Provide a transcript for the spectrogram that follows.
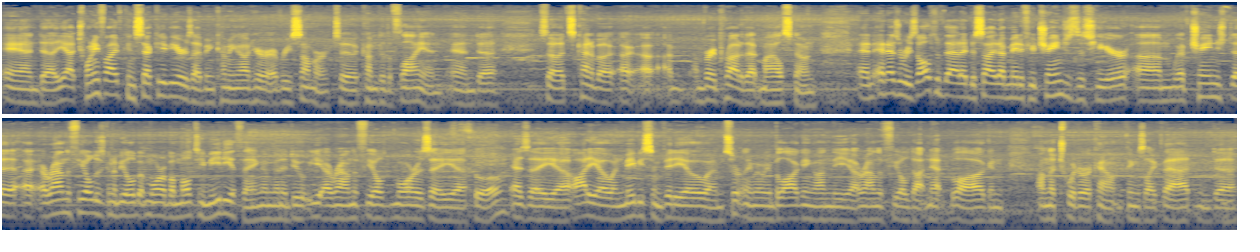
And uh, yeah, 25 consecutive years I've been coming out here every summer to come to the fly-in, and uh, so it's kind of a, a, a I'm, I'm very proud of that milestone. And, and as a result of that, I decided I've made a few changes this year. Um, we've changed uh, uh around the field is going to be a little bit more of a multimedia thing. I'm going to do around the field more as a uh, cool. as a uh, audio and maybe some video. I'm certainly going to be blogging on the aroundthefield.net blog and on the Twitter account and things like that. And uh,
